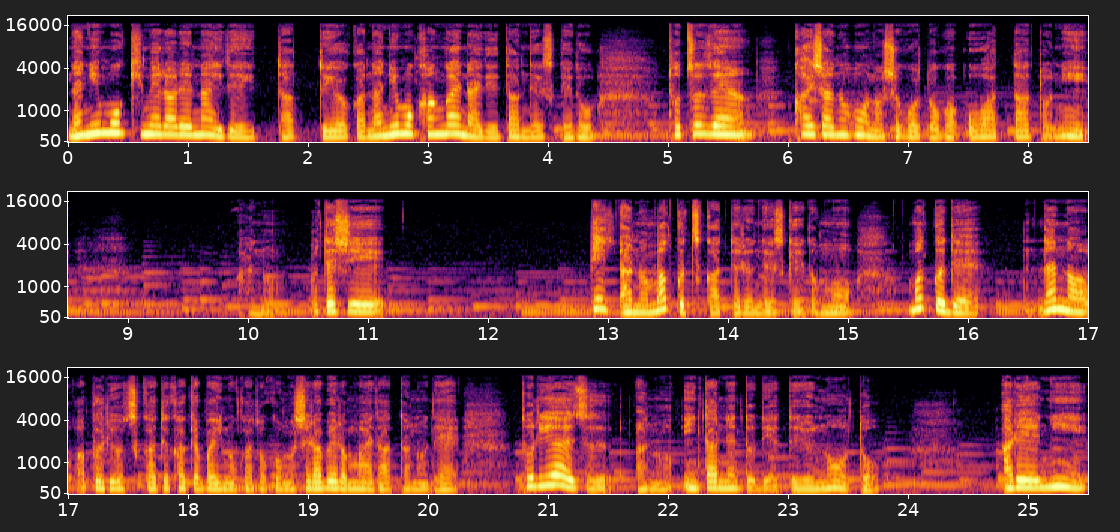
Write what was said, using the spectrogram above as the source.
何も決められないでいたっていうか何も考えないでいたんですけど突然会社の方の仕事が終わった後にあの私ペあの Mac 使ってるんですけれども Mac で何のアプリを使って書けばいいのかとかも調べる前だったのでとりあえずあのインターネットでやってるノートあれに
